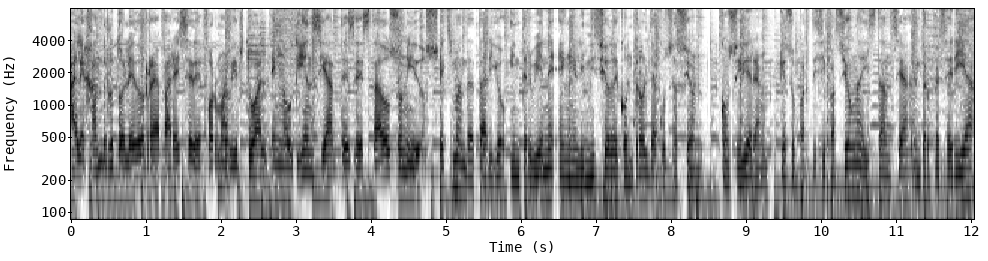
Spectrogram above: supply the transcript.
Alejandro Toledo reaparece de forma virtual en audiencia desde Estados Unidos. Exmandatario interviene en el inicio de control de acusación. Consideran que su participación a distancia entorpecería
